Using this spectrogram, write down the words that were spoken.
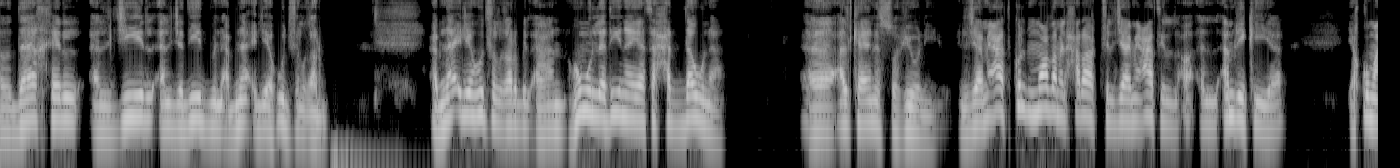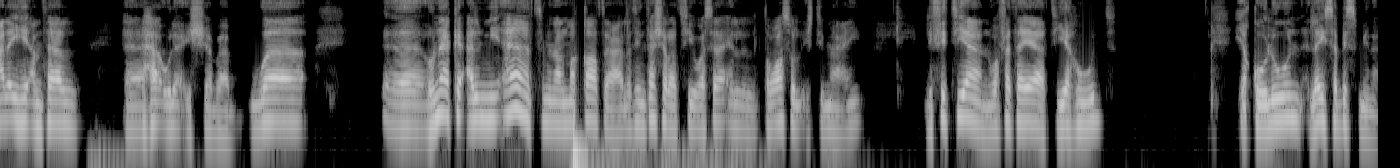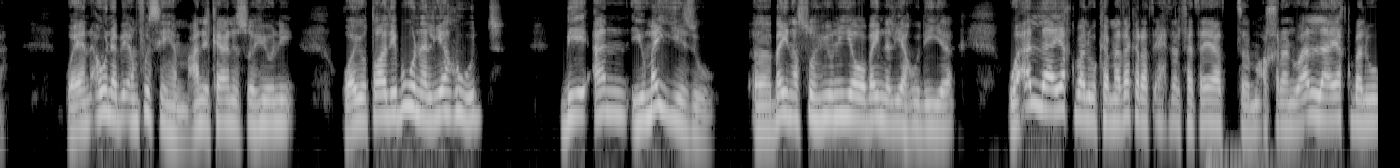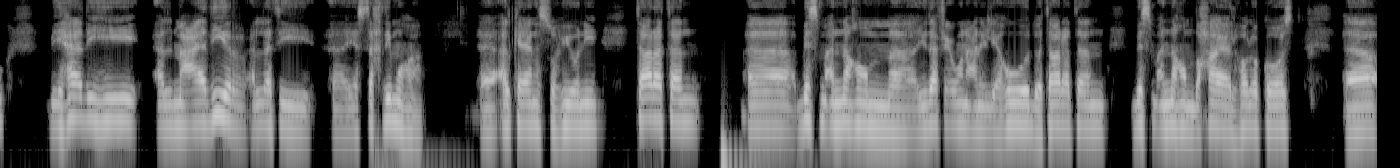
داخل الجيل الجديد من أبناء اليهود في الغرب. أبناء اليهود في الغرب الآن هم الذين يتحدون الكيان الصهيوني، الجامعات كل معظم الحراك في الجامعات الأمريكية يقوم عليه أمثال هؤلاء الشباب و هناك المئات من المقاطع التي انتشرت في وسائل التواصل الاجتماعي لفتيان وفتيات يهود يقولون ليس باسمنا وينأون بأنفسهم عن الكيان الصهيوني ويطالبون اليهود بأن يميزوا بين الصهيونية وبين اليهودية وألا يقبلوا كما ذكرت إحدى الفتيات مؤخرا وألا يقبلوا بهذه المعاذير التي يستخدمها الكيان الصهيوني تارة باسم أنهم يدافعون عن اليهود وتارة باسم أنهم ضحايا الهولوكوست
